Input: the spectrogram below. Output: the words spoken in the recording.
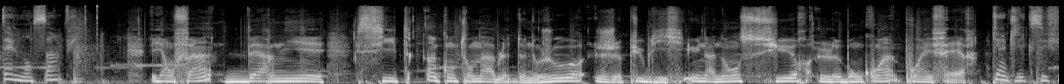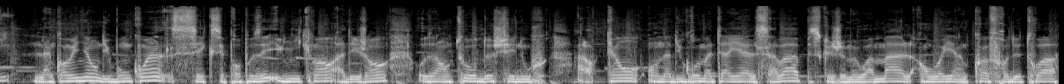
tellement simple. Et enfin, dernier site incontournable de nos jours, je publie une annonce sur leboncoin.fr. Qu'un clic suffit. L'inconvénient du Bon Coin, c'est que c'est proposé uniquement à des gens aux alentours de chez nous. Alors quand on a du gros matériel, ça va, parce que je me vois mal envoyer un coffre de toit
